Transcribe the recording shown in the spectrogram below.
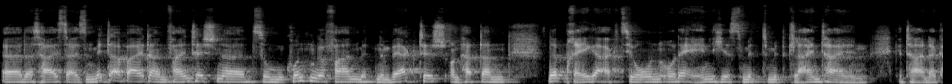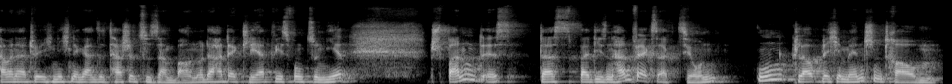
Äh, das heißt, da ist ein Mitarbeiter, ein Feintechner zum Kunden gefahren mit einem Werktisch und hat dann eine Prägeaktion oder ähnliches mit, mit Kleinteilen getan. Da kann man natürlich nicht eine ganze Tasche zusammenbauen oder hat erklärt, wie es funktioniert. Spannend ist, dass bei diesen Handwerksaktionen unglaubliche Menschentrauben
